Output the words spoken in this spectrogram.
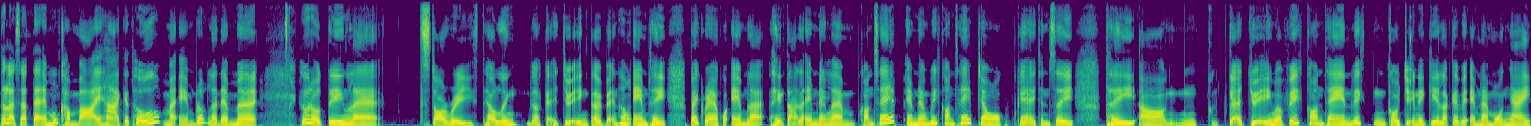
tức là sao ta em muốn combine hai cái thứ mà em rất là đam mê. Thứ đầu tiên là story telling là kể chuyện. Tại vì bản thân em thì background của em là hiện tại là em đang làm concept em đang viết concept cho một cái agency. Thì uh, kể chuyện và viết content viết câu chuyện này kia là cái việc em làm mỗi ngày.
